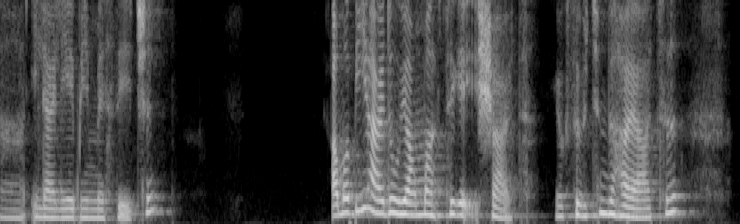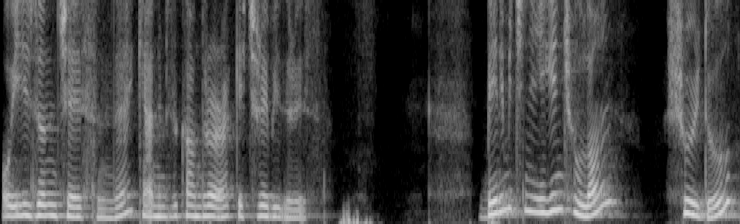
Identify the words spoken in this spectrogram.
Ee, ilerleyebilmesi için. Ama bir yerde uyanmak da şart. Yoksa bütün bir hayatı o illüzyonun içerisinde kendimizi kandırarak geçirebiliriz. Benim için ilginç olan şuydu.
